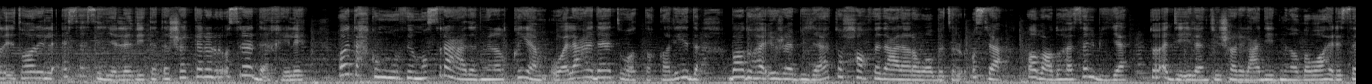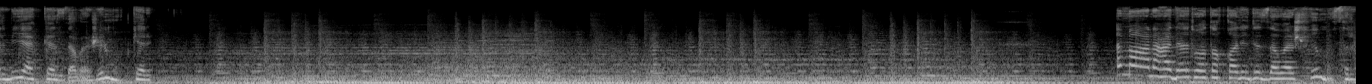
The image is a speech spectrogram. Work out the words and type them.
الإطار الأساسي الذي تتشكل الأسرة داخله وتحكمه في مصر عدد من القيم والعادات والتقاليد. بعضها إيجابية تحافظ على روابط الأسرة وبعضها سلبية تؤدي إلى انتشار العديد من الظواهر السلبية كالزواج المبكر. عادات وتقاليد الزواج في مصر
